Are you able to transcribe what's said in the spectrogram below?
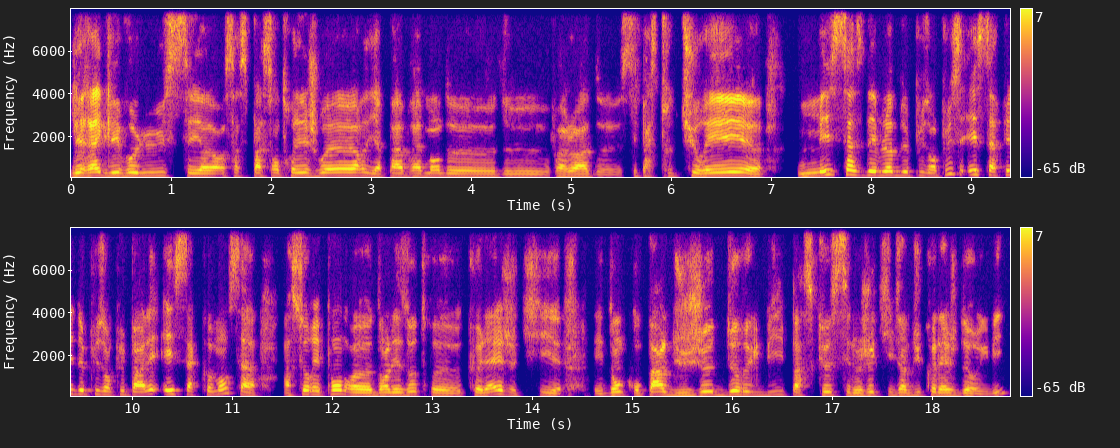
les règles évoluent, c'est, euh, ça se passe entre les joueurs, il n'y a pas vraiment de, de, de, c'est pas structuré, euh, mais ça se développe de plus en plus et ça fait de plus en plus parler et ça commence à, à se répandre euh, dans les autres collèges qui, et donc on parle du jeu de rugby parce que c'est le jeu qui vient du collège de rugby.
